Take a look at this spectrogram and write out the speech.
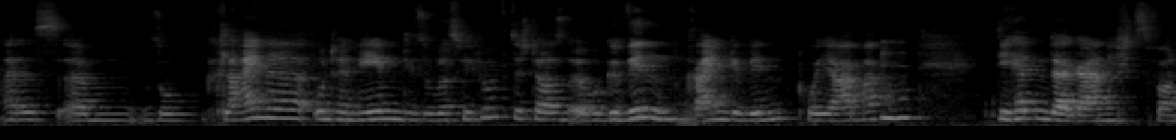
als ähm, so kleine Unternehmen, die sowas wie 50.000 Euro Gewinn, Reingewinn pro Jahr machen, mhm die hätten da gar nichts von.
